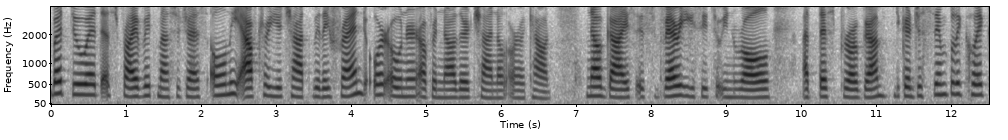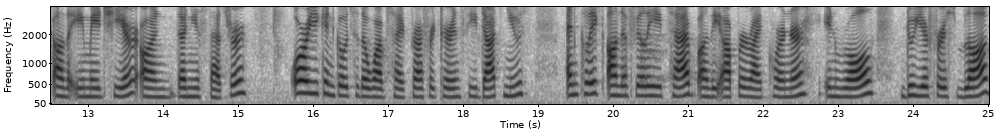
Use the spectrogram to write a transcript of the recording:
but do it as private messages only after you chat with a friend or owner of another channel or account. Now, guys, it's very easy to enroll at this program. You can just simply click on the image here on the newsletter, or you can go to the website preferredcurrency.news and click on the affiliate tab on the upper right corner, enroll, do your first blog,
